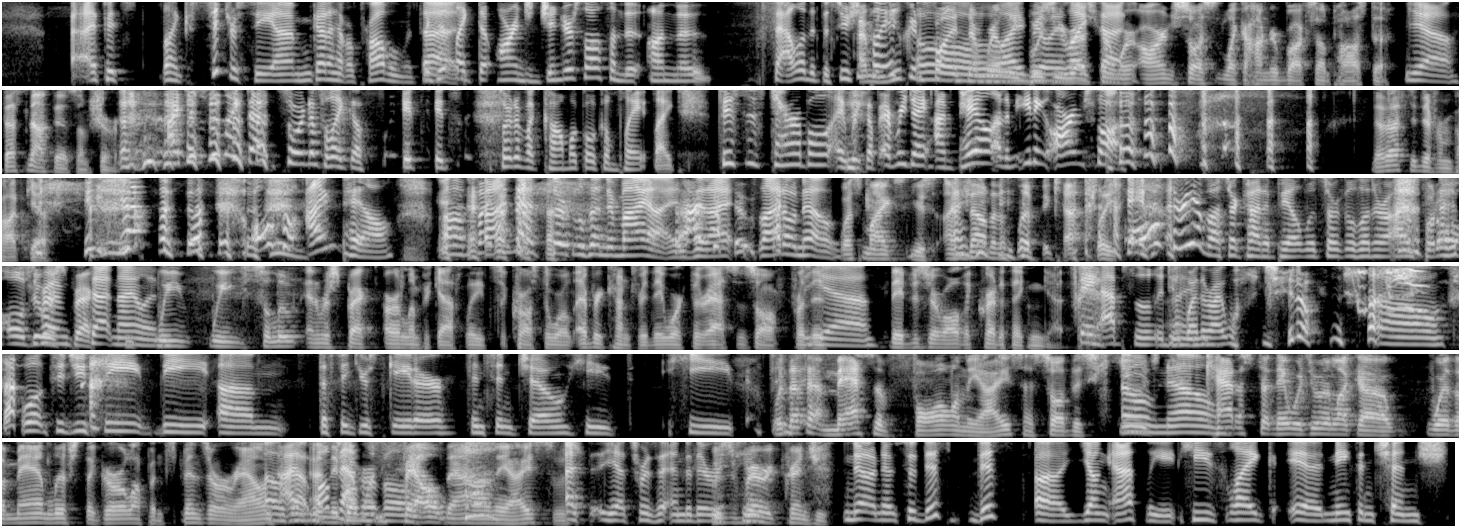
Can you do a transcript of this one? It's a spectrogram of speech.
if it's like citrusy, I'm gonna have a problem with that. Is it like the orange ginger sauce on the on the salad at the sushi I mean, place? you can find some Oh, really I bougie really like restaurant that. where orange sauce is like a hundred bucks on pasta. yeah? That's not this, I'm sure. I just feel like that's sort of like a it, it's sort of a comical complaint. Like this is terrible. I wake up every day. I'm pale and I'm eating orange sauce. now that's a different podcast. also, I'm pale. Um, but I've got circles under my eyes, and I I don't know. What's my excuse? I'm not an Olympic athlete. all three of us are kind of pale with circles under our eyes. But all, all due from respect, Staten Island. we we salute and respect our Olympic athletes across the world. Every country, they work their asses off for this. Yeah. They deserve all the credit they can get. They absolutely do, whether I watch it or not. Oh well, did you see the um the figure skater Vincent Zhou? He he Was that that massive fall on the ice? I saw this huge Oh, no. catastrophe. They were doing like a where the man lifts the girl up and spins her around. Oh, that and was they both terrible. fell down on the ice. It was, at the, yeah towards the end of their it was very cringy. No, no. So this this uh, young athlete, he's like uh, Nathan Chen's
